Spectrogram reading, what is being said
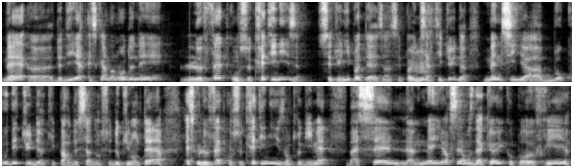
mais euh, de dire, est-ce qu'à un moment donné, le fait qu'on se crétinise, c'est une hypothèse, hein, c'est pas une mhm. certitude, même s'il y a beaucoup d'études qui parlent de ça dans ce documentaire, est-ce que le fait qu'on se crétinise, entre guillemets, bah, c'est la meilleure séance d'accueil qu'on pourrait offrir,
